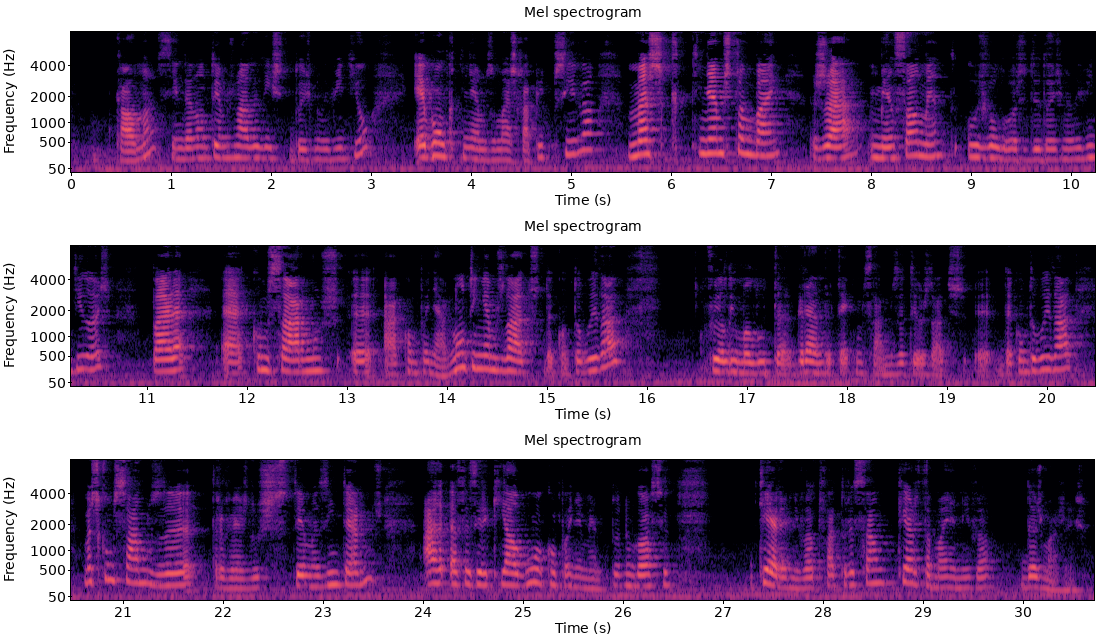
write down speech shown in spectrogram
calma, se ainda não temos nada disto de 2021, é bom que tenhamos o mais rápido possível, mas que tenhamos também já mensalmente os valores de 2022 para uh, começarmos uh, a acompanhar. Não tínhamos dados da contabilidade, foi ali uma luta grande até começarmos a ter os dados uh, da contabilidade, mas começámos a, através dos sistemas internos a, a, fazer aqui algum acompanhamento do negócio, quer a nível de faturação, quer também a nível das margens.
